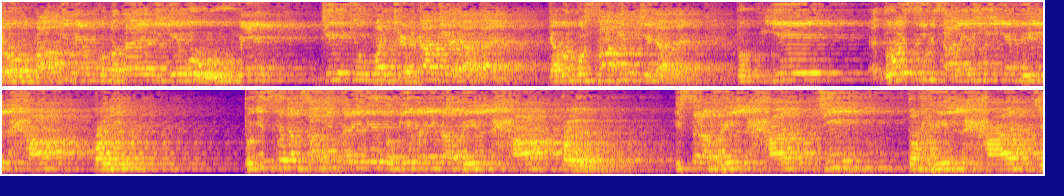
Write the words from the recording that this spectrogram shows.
لوگ واقف ہیں۔ ان کو پتا ہے کہ یہ وہ حروف ہیں جن کے اوپر جھٹکا دیا جاتا ہے، جب ان کو ثابت کیا جاتا ہے۔ تو یہ دو اس کی مثالیں دی گئی ہیں، بالحق۔ تو اس کو جب ثابت کریں گے تو یہ بنے گا بالحق۔ اس طرح فی الحج، تو فی الحج۔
